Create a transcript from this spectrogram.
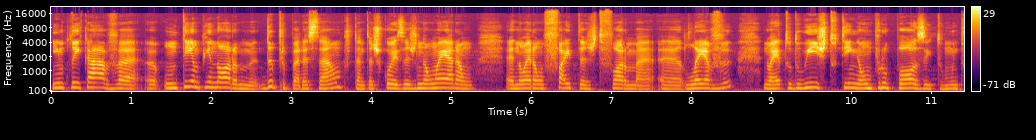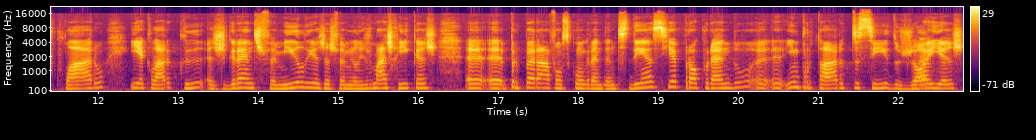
implicava uh, um tempo enorme de preparação, portanto as coisas não eram uh, não eram feitas de forma uh, leve, não é? Tudo isto tinha um propósito muito claro e é claro que as grandes famílias, as famílias mais ricas, preparavam-se com grande antecedência, procurando importar tecidos, joias,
